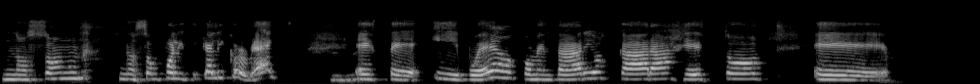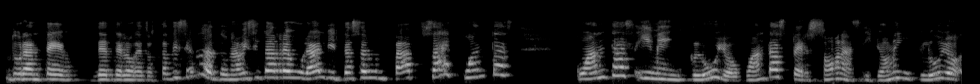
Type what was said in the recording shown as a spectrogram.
no son, no son politically correct. este, y pues comentarios, caras, gestos, eh, durante, desde lo que tú estás diciendo, desde una visita regular, irte a hacer un PAP, ¿sabes cuántas ¿Cuántas, y me incluyo, cuántas personas, y yo me incluyo,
